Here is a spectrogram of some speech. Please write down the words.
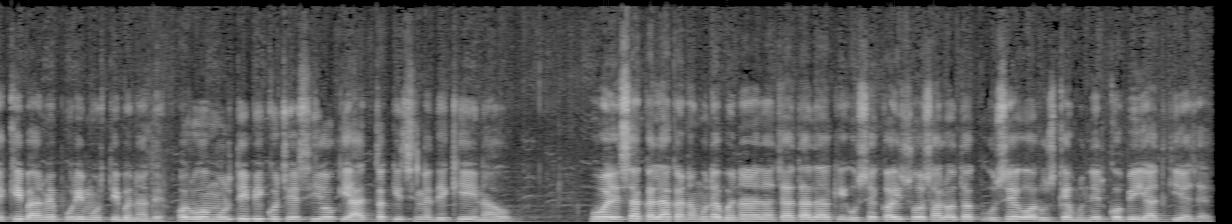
एक ही बार में पूरी मूर्ति बना दे। और वो मूर्ति भी कुछ ऐसी हो कि आज तक किसी ने देखी ही ना हो। वो ऐसा कला का नमूना बनाना चाहता था कि उसे कई सौ सालों तक उसे और उसके मंदिर को भी याद किया जाए।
